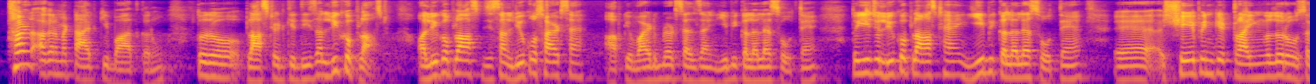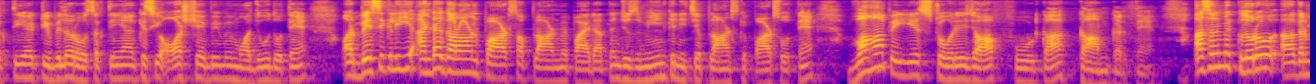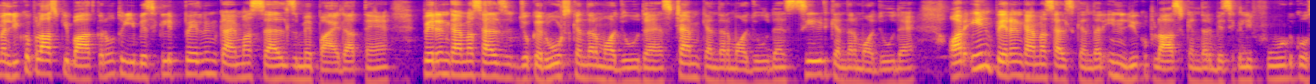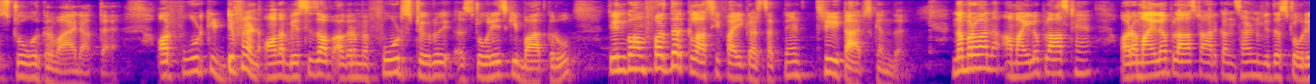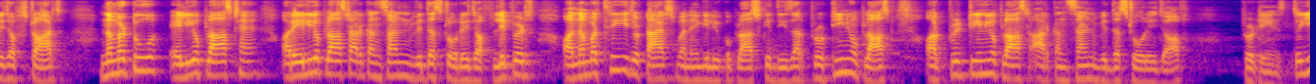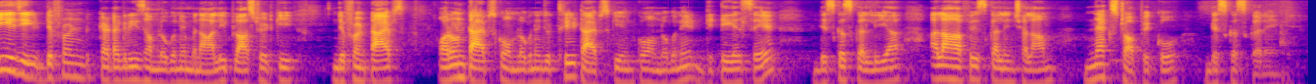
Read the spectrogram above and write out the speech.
थर्ड अगर मैं टाइप की बात करूँ तो प्लास्टिड की दीज ल्यूकोप्लास्ट और ल्यूकोप्लास्ट जिस तरह ल्यूकोसाइड्स हैं आपके वाइट ब्लड सेल्स हैं, ये भी कलरलेस होते हैं। तो ये जो ल्यूकोप्लास्ट हैं, ये भी कलरलेस होते हैं। शेप इनके ट्राइंगुलर हो सकती है ट्यूबुलर हो सकती है या किसी और शेप में मौजूद होते हैं। और बेसिकली ये अंडरग्राउंड पार्ट्स ऑफ़ प्लांट में पाए जाते हैं, जो ज़मीन के नीचे प्लांट्स के पार्ट्स होते हैं। वहाँ पर ये स्टोरेज ऑफ़ फ़ूड का काम करते हैं। असल में क्लोरो अगर मैं ल्यूकोप्लास्ट की बात करूँ तो ये बेसिकली पेरन सेल्स में पाए जाते हैं। पेरनकाइमा सेल्स जो कि रूट्स के अंदर मौजूद हैं स्टेम के अंदर मौजूद हैं सीड के अंदर मौजूद हैं। और इन कैमा सेल्स के अंदर, इन ल्यूकोप्लास्ट के अंदर बेसिकली फ़ूड को स्टोर करवाया जाता है। और फ़ूड की different on the basis of अगर मैं फ़ूड स्टोरेज की बात करूँ तो इनको हम फर्दर क्लासीफाई कर सकते हैं थ्री टाइप्स के अंदर। नंबर वन अमाइलोप्लास्ट हैं, और amyloplast are concern with the storage of starch number two elaioplast हैं, और elaioplast are concern with the storage of lipids और नंबर थ्री जो टाइप्स बनेगी ल्यूकोप्लास्ट की दीज आर प्रोटीनियोप्लास्ट और proteinoplast are concern with the storage of proteins. तो ये जी डिफरेंट कैटेगरीज हम लोगों ने बना ली प्लास्टेट की डिफरेंट टाइप्स और उन टाइप्स को हम लोगों ने, जो थ्री टाइप्स की, उनको हम लोगों ने डिटेल से डिस्कस कर लिया। अल्लाह हाफिज़, कल इंशाल्लाह नेक्स्ट टॉपिक को डिस्कस करेंगे।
